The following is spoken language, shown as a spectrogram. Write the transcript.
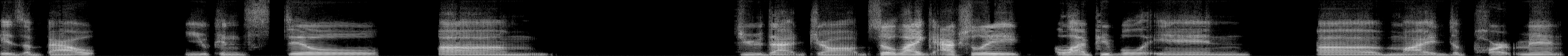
is about, you can still um, do that job. So like actually a lot of people in uh my department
